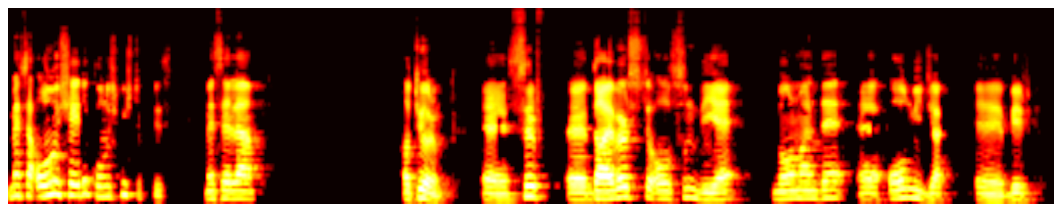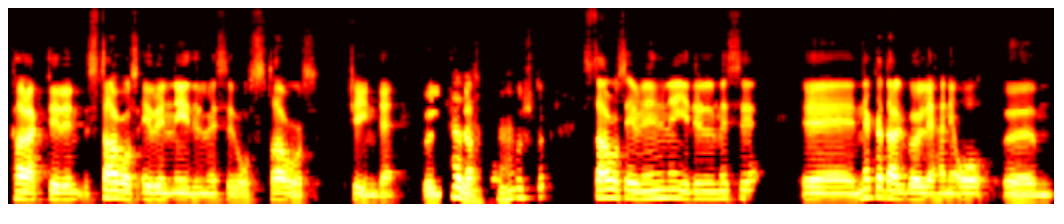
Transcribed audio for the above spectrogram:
mesela onu şeyde konuşmuştuk biz. Mesela atıyorum, eee, sırf, eee, diversity olsun diye normalde, eee, olmayacak, eee, bir karakterin Star Wars evrenine yedirilmesi, o Star Wars şeyinde böyle Tabii. biraz konuşmuştuk. Star Wars evrenine yedirilmesi, eee, ne kadar böyle, hani, o, ımm,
